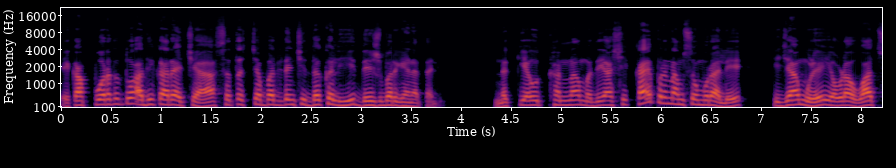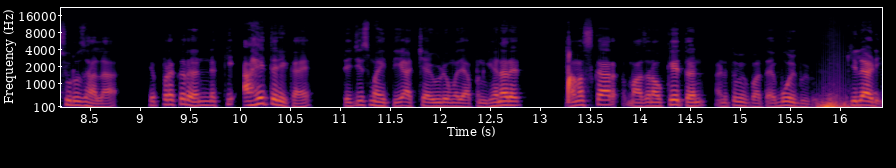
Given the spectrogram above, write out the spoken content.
एका पुरातत्व अधिकाऱ्याच्या सततच्या बदल्यांची दखल ही देशभर घेण्यात आली. नक्की या उत्खननामध्ये असे काय परिणाम समोर आले की ज्यामुळे एवढा वाद सुरू झाला. हे प्रकरण नक्की आहे तरी काय त्याचीच माहिती आजच्या व्हिडिओमध्ये आपण घेणार आहेत. नमस्कार माझं नाव केतन आणि तुम्ही पाहताय बोल भिडू. किलाडी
